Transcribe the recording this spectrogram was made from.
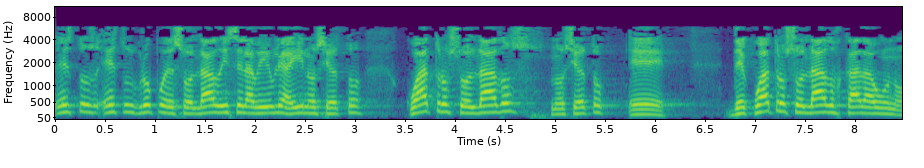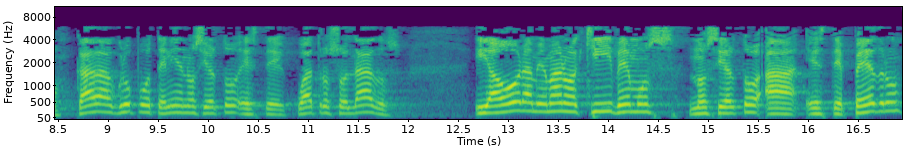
estos, estos grupos de soldados, dice la Biblia ahí, ¿no es cierto? Cuatro soldados, ¿no es cierto? Eh, de cuatro soldados cada uno. Cada grupo tenía, ¿no es cierto?, este, cuatro soldados. Y ahora, mi hermano, aquí vemos, ¿no es cierto?, a este Pedro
